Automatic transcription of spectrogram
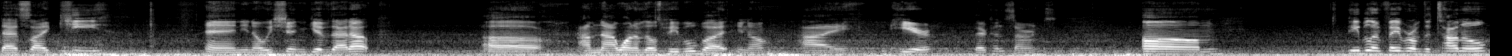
that's like key and you know we shouldn't give that up. Uh, I'm not one of those people, but you know I hear their concerns. Um, people in favor of the tunnel,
